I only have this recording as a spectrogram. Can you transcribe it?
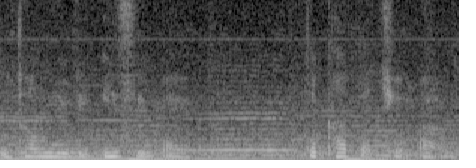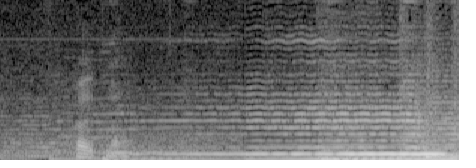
I'm telling you the easy way to cut that shit out right now. Thank you.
